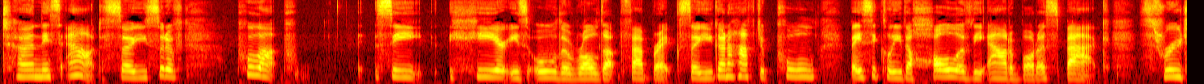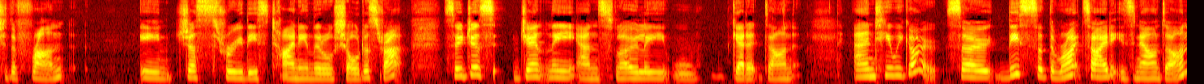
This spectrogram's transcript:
turn this out. So you sort of pull up, see here is all the rolled up fabric. So you're going to have to pull basically the whole of the outer bodice back through to the front in just through this tiny little shoulder strap. So just gently and slowly we'll get it done. And here we go. So this at the right side is now done.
